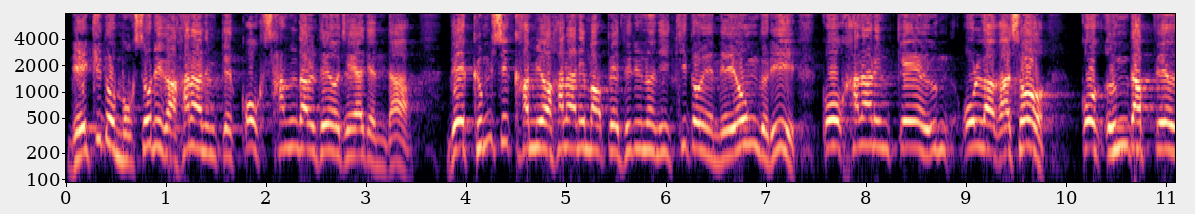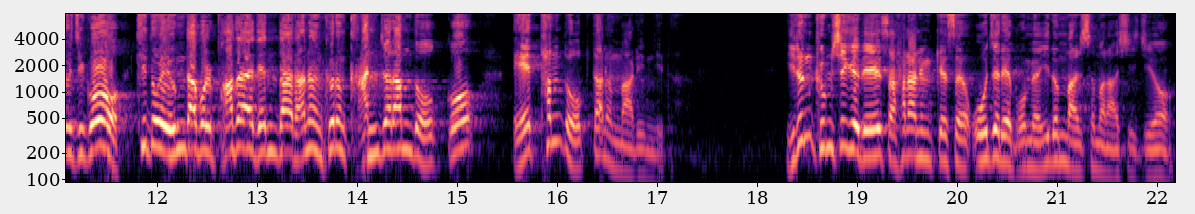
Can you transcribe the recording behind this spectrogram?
내 기도 목소리가 하나님께 꼭 상달되어져야 된다. 내 금식하며 하나님 앞에 드리는 이 기도의 내용들이 꼭 하나님께 올라가서 꼭 응답되어지고 기도의 응답을 받아야 된다라는 그런 간절함도 없고 애탐도 없다는 말입니다. 이런 금식에 대해서 하나님께서 5절에 보면 이런 말씀을 하시지요.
